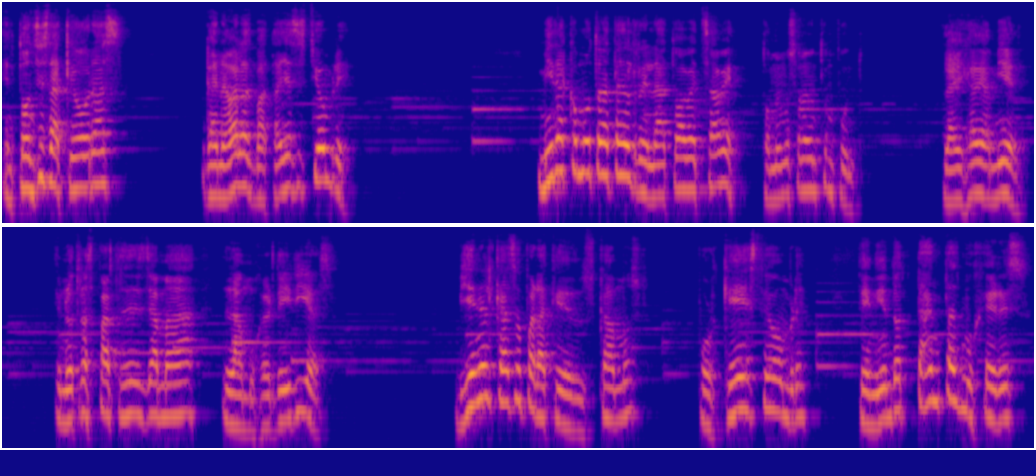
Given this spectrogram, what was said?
Entonces, ¿a qué horas ganaba las batallas este hombre. Mira cómo trata el relato a Betsabé. Tomemos solamente un punto. La hija de Amiel. En otras partes es llamada la mujer de Irías. Viene el caso para que deduzcamos por qué este hombre, teniendo tantas mujeres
